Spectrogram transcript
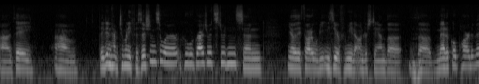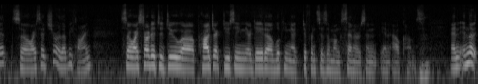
Uh, they um, they didn't have too many physicians who were who were graduate students, and you know they thought it would be easier for me to understand the the medical part of it. So I said, sure, that'd be fine. So I started to do a project using their data, looking at differences among centers and, and outcomes. And in the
